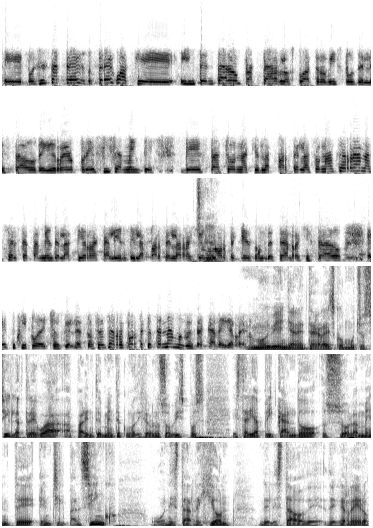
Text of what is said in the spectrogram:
eh, pues esta tregua que intentaron pactar los cuatro obispos del estado de Guerrero precisamente de esta zona que es la parte de la zona serrana cerca también de la tierra caliente y la parte de la región norte que es donde se han registrado este tipo de hechos violentos. Ese reporte que tenemos desde acá de Guerrero. Muy bien, Janet, te agradezco mucho. Sí, la tregua aparentemente, como dijeron los obispos, estaría aplicando solamente en Chilpancingo o en esta región del estado de, Guerrero,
